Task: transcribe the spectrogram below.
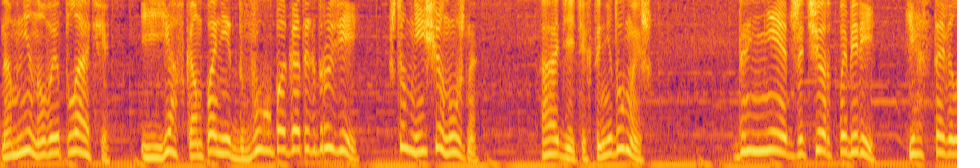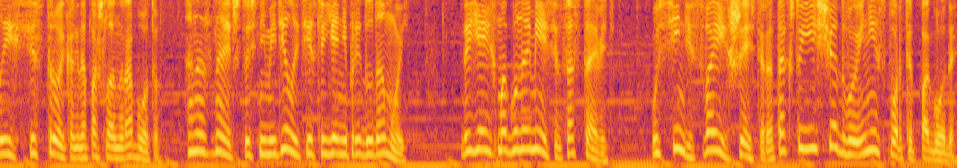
На мне новое платье. И я в компании двух богатых друзей. Что мне еще нужно? А о детях ты не думаешь?» «Да нет же, черт побери! Я оставила их с сестрой, когда пошла на работу. Она знает, что с ними делать, если я не приду домой. Да я их могу на месяц оставить. У Синди своих шестеро, так что еще двое не испортят погоды.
